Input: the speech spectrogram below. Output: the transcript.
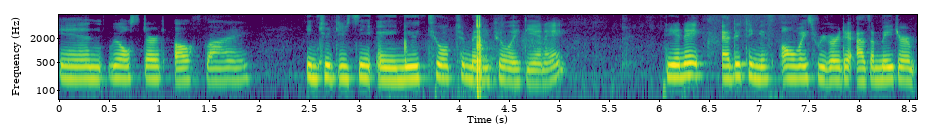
And we'll start off by introducing a new tool to manipulate DNA. DNA editing is always regarded as a major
